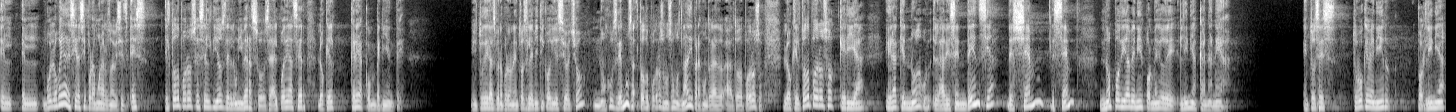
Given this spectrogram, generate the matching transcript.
el, el, lo voy a decir así por amor a los nuevecitos, es el Todopoderoso es el Dios del universo, o sea, Él puede hacer lo que Él crea conveniente. Y tú dirás, bueno, pero entonces Levítico 18, no juzguemos al Todopoderoso, no somos nadie para juzgar al, Todopoderoso. Lo que el Todopoderoso quería era que no, la descendencia de Shem, de Sem, no podía venir por medio de línea cananea. Entonces tuvo que venir por línea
